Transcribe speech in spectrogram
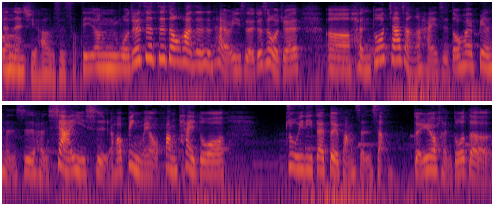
真正需要的是什么。嗯，我觉得这这段话真的是太有意思了。就是我觉得，呃，很多家长跟孩子都会变成是很下意识，然后并没有放太多注意力在对方身上。对，因为有很多的，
